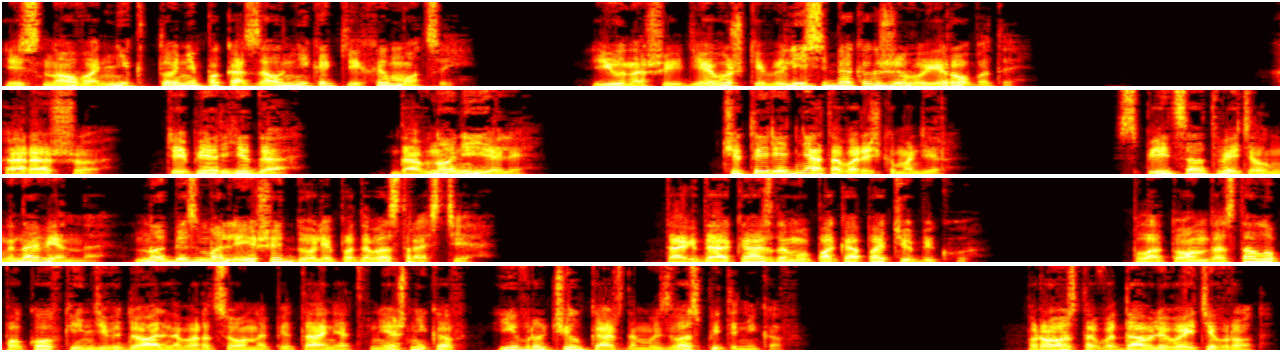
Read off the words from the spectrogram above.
И снова никто не показал никаких эмоций. Юноши и девушки вели себя как живые роботы. «Хорошо, теперь еда. Давно не ели?» «Четыре дня, товарищ командир». Спица ответил мгновенно, но без малейшей доли подобострастия. «Тогда каждому пока по тюбику. Платон достал упаковки индивидуального рациона питания от внешников и вручил каждому из воспитанников. «Просто выдавливайте в рот.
